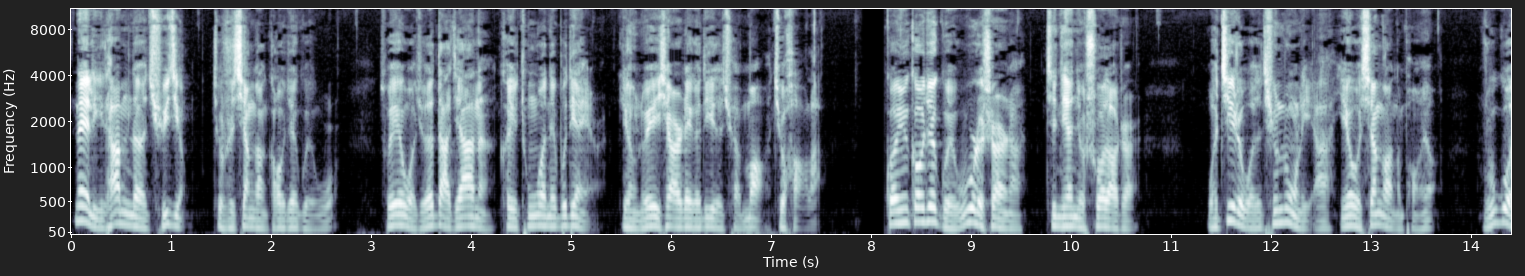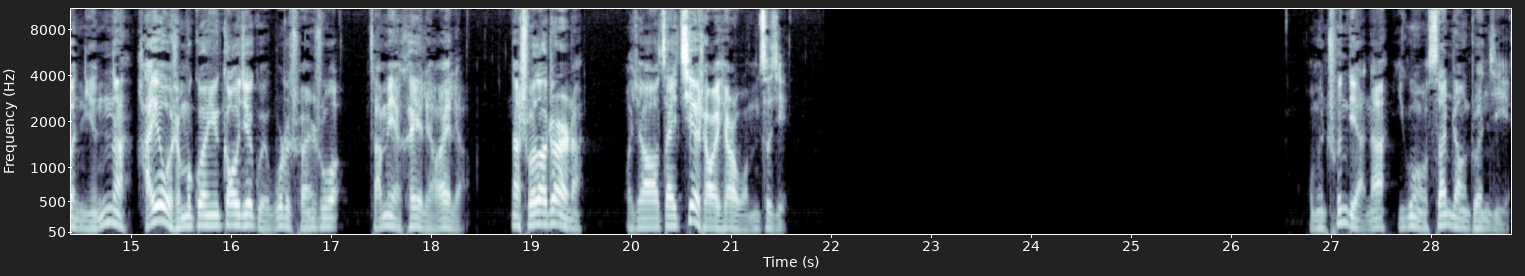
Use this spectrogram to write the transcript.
那里他们的取景就是香港高街鬼屋，所以我觉得大家呢可以通过那部电影领略一下这个地的全貌就好了。关于高街鬼屋的事儿呢，今天就说到这儿。我记着我的听众里啊，也有香港的朋友。如果您呢还有什么关于高街鬼屋的传说，咱们也可以聊一聊。那说到这儿呢，我就要再介绍一下我们自己。我们春点呢一共有三张专辑，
